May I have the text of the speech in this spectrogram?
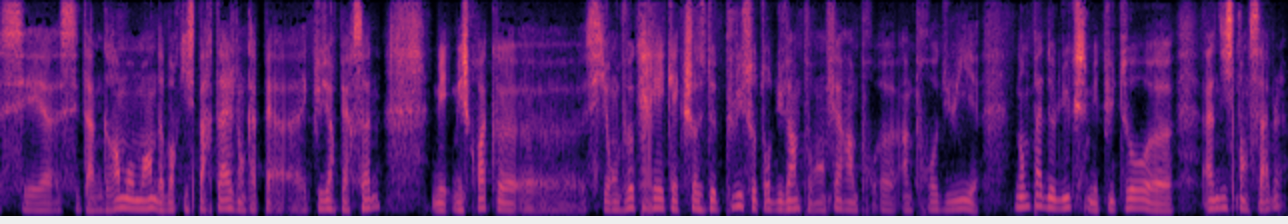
c'est c'est un grand moment d'abord qui se partage donc avec plusieurs personnes, mais mais je crois que si on veut créer quelque chose de plus autour du vin pour en faire un, un produit non pas de luxe mais plutôt indispensable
